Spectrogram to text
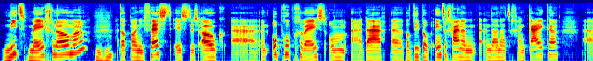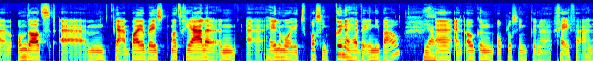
niet meegenomen. Mm -hmm. Dat manifest is dus ook uh, een oproep geweest om daar wat dieper op in te gaan en, en daarna te gaan kijken. omdat um, ja, biobased materialen een hele mooie toepassing kunnen hebben in die bouw. Ja. en ook een oplossing kunnen geven aan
